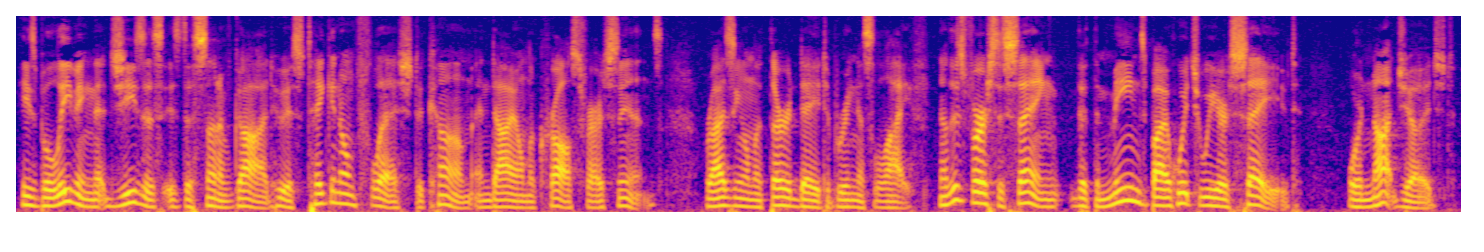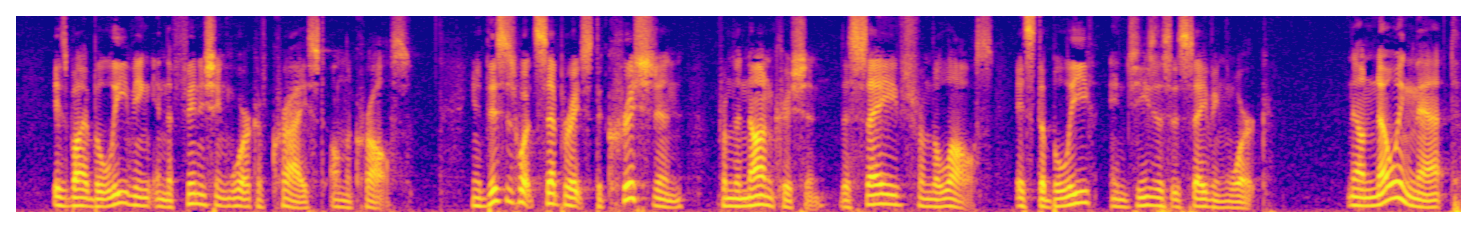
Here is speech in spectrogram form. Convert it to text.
he's believing that Jesus is the Son of God who has taken on flesh to come and die on the cross for our sins rising on the third day to bring us life. Now, this verse is saying that the means by which we are saved, or not judged, is by believing in the finishing work of Christ on the cross. You know, this is what separates the Christian from the non Christian, the saved from the lost. It's the belief in Jesus' saving work. Now, knowing that,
